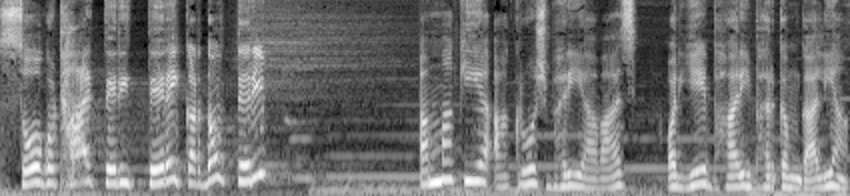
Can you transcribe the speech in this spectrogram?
सोग उठाए, तेरी, तेरे ही कर दो, तेरी। अम्मा की यह आक्रोश भरी आवाज़ और ये भारी भरकम गालियाँ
